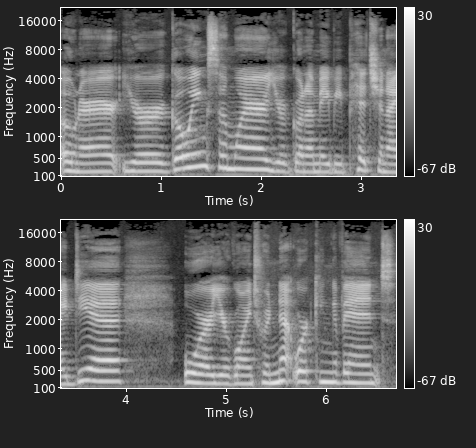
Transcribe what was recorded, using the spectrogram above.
owner, you're going somewhere, you're going to maybe pitch an idea, or you're going to a networking event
